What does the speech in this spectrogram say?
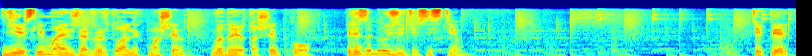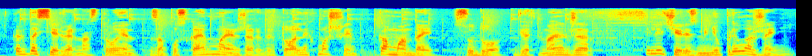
Если менеджер виртуальных машин выдает ошибку, перезагрузите систему. Теперь, когда сервер настроен, запускаем менеджер виртуальных машин командой sudo virtmanager или через меню приложений,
